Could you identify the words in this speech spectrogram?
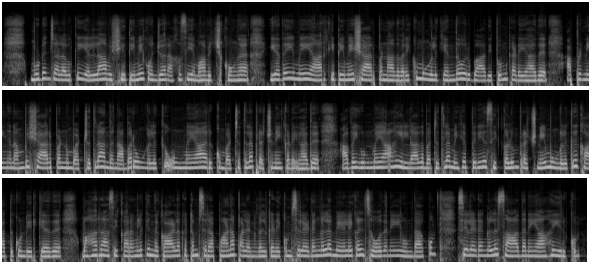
முடிஞ்ச அளவுக்கு எல்லா எல்லா விஷயத்தையுமே கொஞ்சம் ரகசியமாக வச்சுக்கோங்க. எதையுமே யார்கிட்டையுமே ஷேர் பண்ணாத வரைக்கும் உங்களுக்கு எந்த ஒரு பாதிப்பும் கிடையாது. அப்படி நீங்கள் நம்பி ஷேர் பண்ணும் பட்சத்தில் அந்த நபர் உங்களுக்கு உண்மையாக இருக்கும் பட்சத்தில் பிரச்சனை கிடையாது. அவை உண்மையாக இல்லாத பட்சத்தில் மிகப்பெரிய சிக்கலும் பிரச்சனையும் உங்களுக்கு காத்து கொண்டிருக்கிறது. மகராசிக்காரங்களுக்கு இந்த காலகட்டம் சிறப்பான பலன்கள் கிடைக்கும். சில இடங்களில் வேலைகள் சோதனையை உண்டாக்கும். சில இடங்களில் சாதனையாக இருக்கும்.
